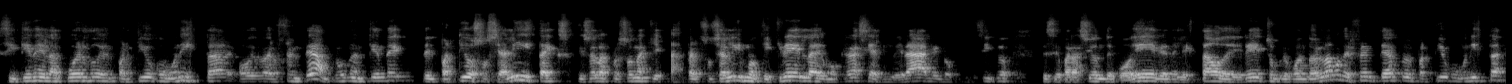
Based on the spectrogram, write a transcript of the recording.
si tiene el acuerdo del Partido Comunista o del Frente Amplio. Uno entiende del Partido Socialista, que son las personas que hasta el socialismo, que creen en la democracia liberal, en los principios de separación de poderes, del Estado de Derecho, pero cuando hablamos del Frente Amplio del Partido Comunista,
